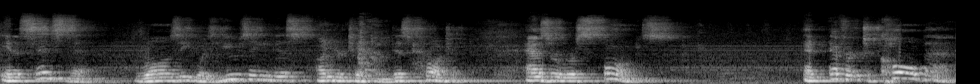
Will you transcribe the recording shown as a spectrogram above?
In a sense, then, Razi was using this undertaking, this project, as a response, an effort to call back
